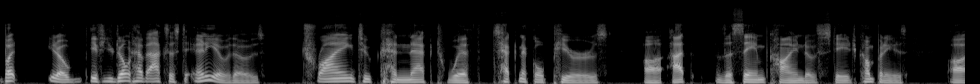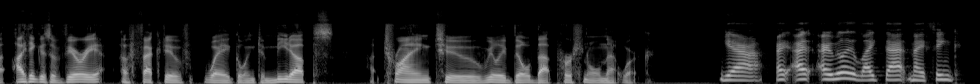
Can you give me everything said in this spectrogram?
But, you know, if you don't have access to any of those, trying to connect with technical peers uh, at the same kind of stage companies, uh, I think is a very effective way going to meetups, uh, trying to really build that personal network. Yeah, I, I, I really like that. And I think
